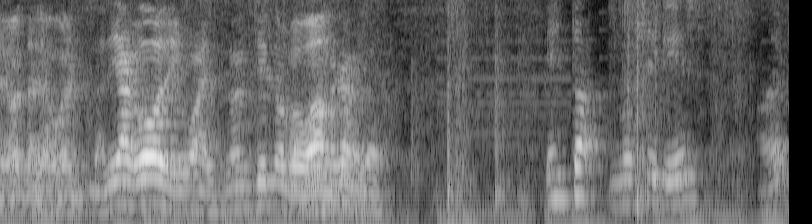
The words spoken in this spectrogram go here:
igual estaría bueno. Daría God igual, no entiendo cómo banco. sacarlo. Esta no sé qué es. A ver.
